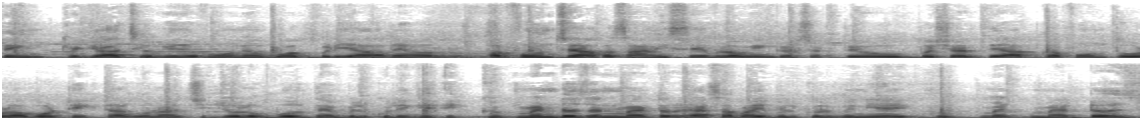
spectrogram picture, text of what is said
थिंक क्योंकि आजकल के जो फ़ोन है वो बहुत बढ़िया आ रहे हैं और और फ़ोन से आप आसानी से व्लॉगिंग कर सकते हो। बशर्ते आपका फ़ोन थोड़ा बहुत ठीक ठाक होना चाहिए। जो लोग बोलते हैं बिल्कुल ही कि इक्विपमेंट डजेंट मैटर ऐसा भाई बिल्कुल भी नहीं है। इक्विपमेंट मैटर्स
